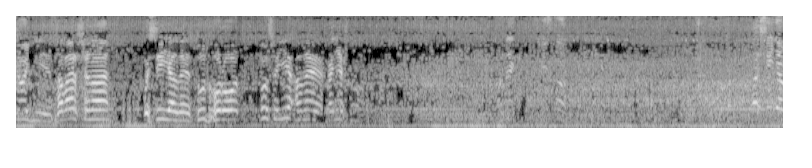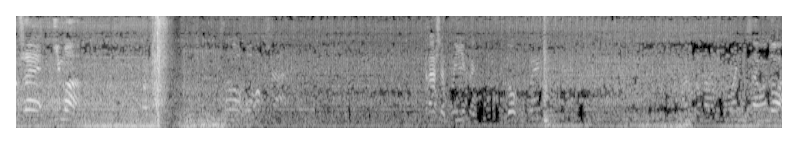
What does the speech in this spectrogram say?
Сьогодні завершена. Посіяли тут город. Ну, ще є, але, звісно. Але, звісно, насіння вже нема. Слава Богу, ще. Треба ще поїхати до купити. Сьогодні все воно.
